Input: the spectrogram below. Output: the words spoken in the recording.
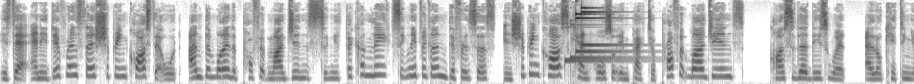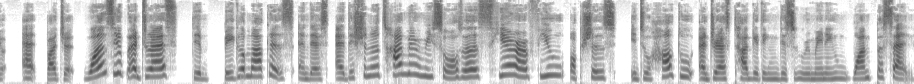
Is there any difference in shipping costs that would undermine the profit margin significantly? Significant differences in shipping costs can also impact your profit margins. Consider this when allocating your ad budget. Once you've addressed the bigger markets and there's additional time and resources, here are a few options into how to address targeting this remaining 1%.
